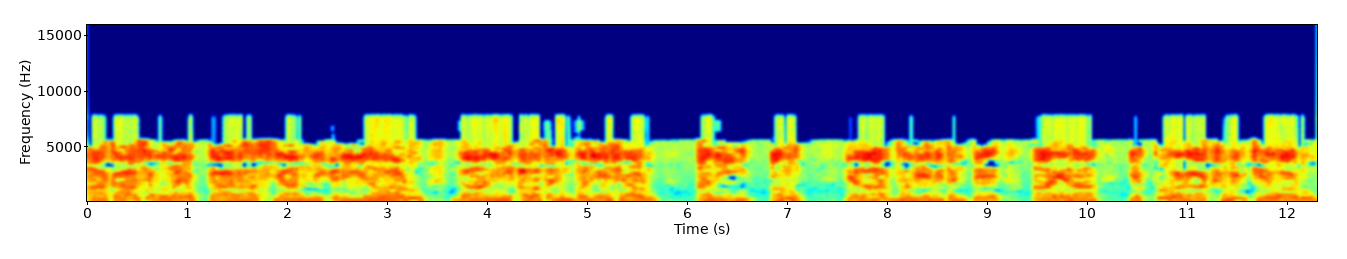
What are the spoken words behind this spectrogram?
ఆకాశముల యొక్క రహస్యాన్ని ఎరిగినవాడు దానిని అవతరింపజేశాడు అని అను. యథార్థమేమిటంటే ఆయన ఎక్కువగా క్షమించేవాడు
